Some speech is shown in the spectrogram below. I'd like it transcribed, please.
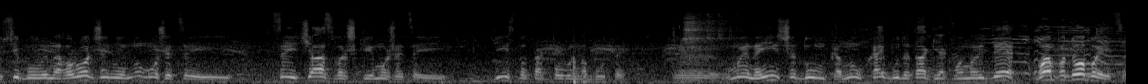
усі були нагороджені. Ну, може, це і в цей час важкий, може це і дійсно так повинно бути. Е, У мене інша думка. Ну, хай буде так, як воно йде. Вам подобається?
